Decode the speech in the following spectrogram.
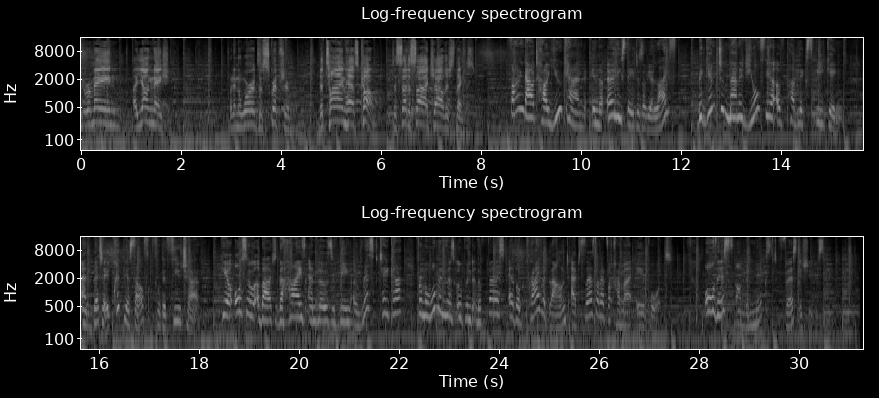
We remain a young nation, but in the words of Scripture, the time has come to set aside childish things. Find out how you can, in the early stages of your life, begin to manage your fear of public speaking and better equip yourself for the future. Hear also about the highs and lows of being a risk taker from a woman who has opened the first ever private lounge at Sir Seretse Khama Airport. All this on the next first issues.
